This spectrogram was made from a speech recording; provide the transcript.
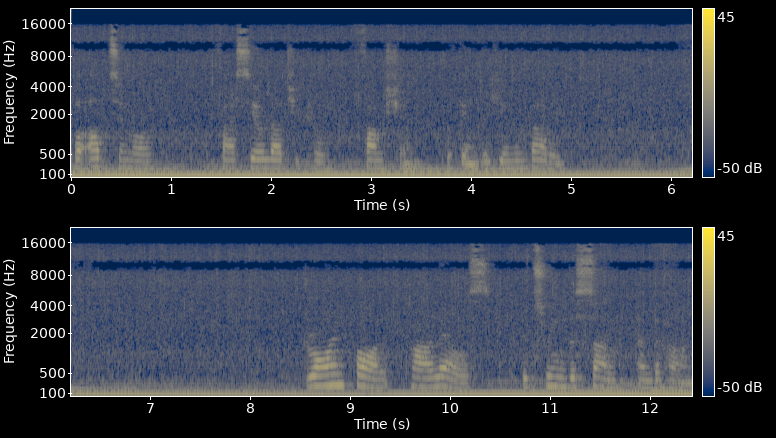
for optimal physiological function within the human body. Drawing par- parallels between the sun and the heart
